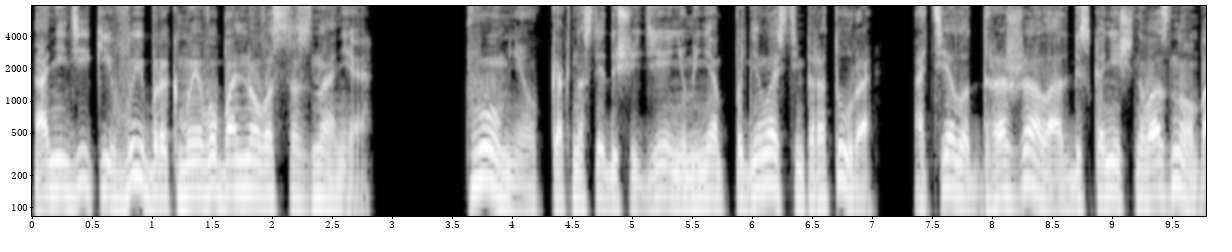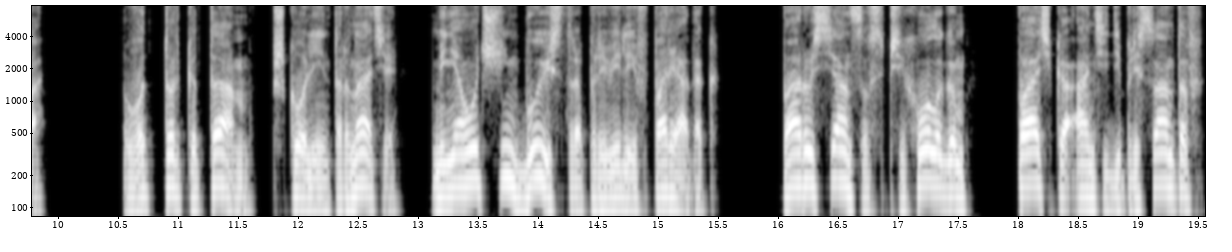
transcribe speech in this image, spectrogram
а не дикий выброк моего больного сознания. Помню, как на следующий день у меня поднялась температура, а тело дрожало от бесконечного озноба. Вот только там, в школе-интернате, меня очень быстро привели в порядок. Пару сеансов с психологом, пачка антидепрессантов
